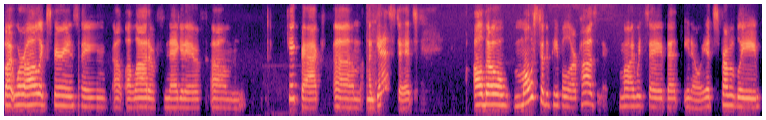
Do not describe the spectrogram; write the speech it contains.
But we're all experiencing a, a lot of negative um, kickback um, against it although most of the people are positive. I would say that, you know, it's probably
